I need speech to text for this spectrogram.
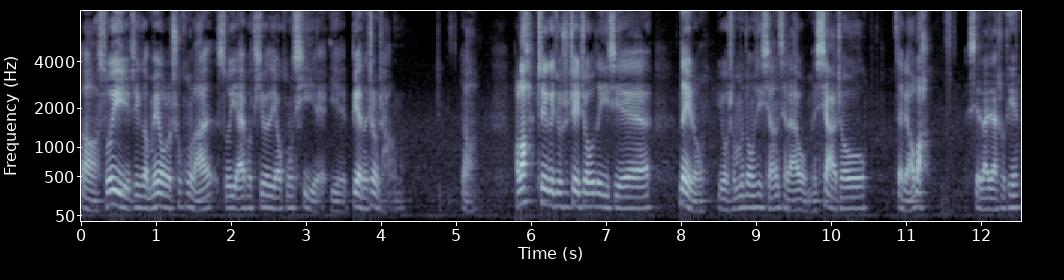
啊，所以这个没有了触控栏，所以 Apple TV 的遥控器也也变得正常了，啊，好了，这个就是这周的一些内容，有什么东西想起来，我们下周再聊吧，谢谢大家收听，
